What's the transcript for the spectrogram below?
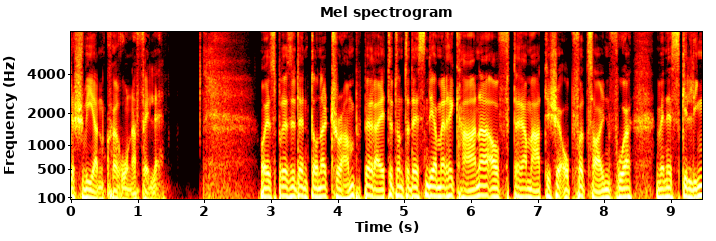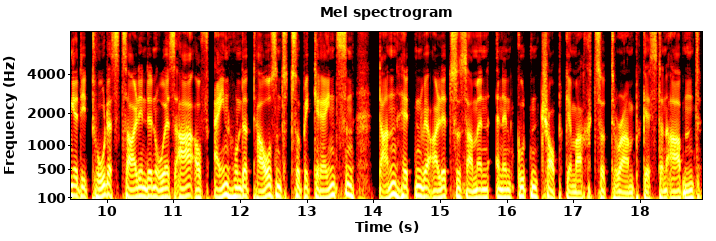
der schweren Corona-Fälle. US-Präsident Donald Trump bereitet unterdessen die Amerikaner auf dramatische Opferzahlen vor. Wenn es gelinge, die Todeszahl in den USA auf 100.000 zu begrenzen, dann hätten wir alle zusammen einen guten Job gemacht, so Trump gestern Abend.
